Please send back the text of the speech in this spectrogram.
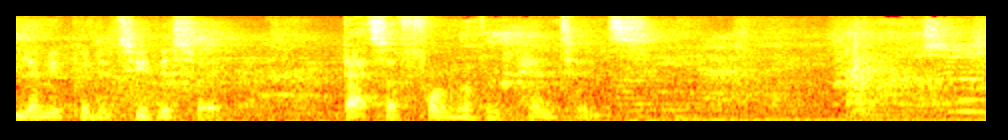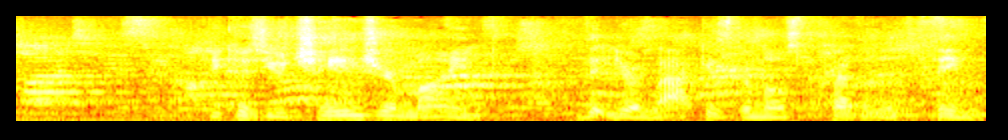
Let me put it to you this way that's a form of repentance. Because you change your mind that your lack is the most prevalent thing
